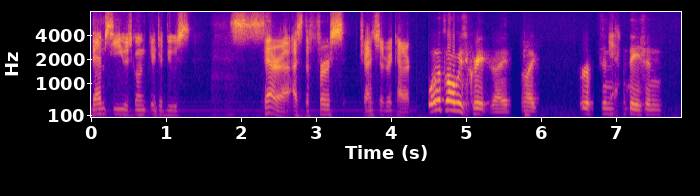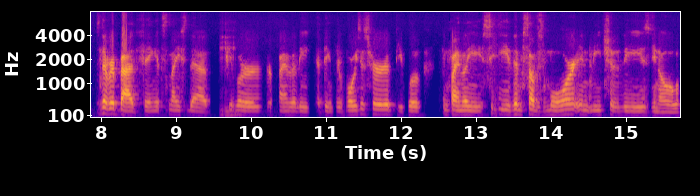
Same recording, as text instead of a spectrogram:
MCU is going to introduce Sarah as the first transgender character? Well, it's always great, right? Like representation yeah. is never a bad thing. It's nice that mm-hmm. people are finally getting their voices heard. People can finally see themselves more in each of these, you know,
